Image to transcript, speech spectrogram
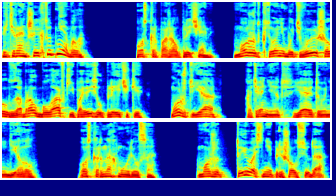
Ведь раньше их тут не было». Оскар пожал плечами. Может, кто-нибудь вышел, забрал булавки и повесил плечики. Может, я... Хотя нет, я этого не делал. Оскар нахмурился. Может, ты во сне пришел сюда?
